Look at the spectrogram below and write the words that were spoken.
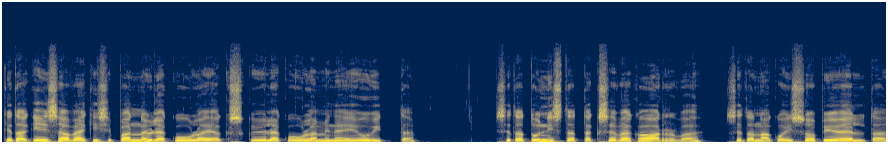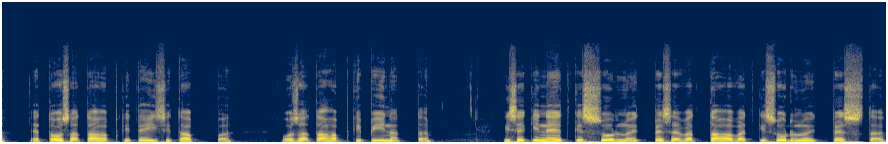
kedagi ei saa vägisi panna ülekuulajaks, kui ülekuulamine ei huvita. seda tunnistatakse väga harva, seda nagu ei sobi öelda, et osa tahabki teisi tappa, osa tahabki piinata. isegi need, kes surnuid pesevad, tahavadki surnuid pesta,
